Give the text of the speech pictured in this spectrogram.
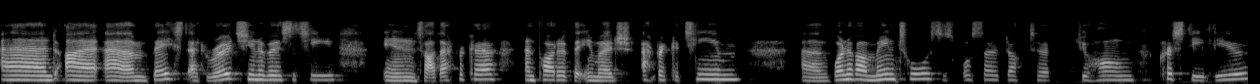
and I am based at Rhodes University in South Africa and part of the Emerge Africa team. Uh, one of our mentors is also Dr. Juhong Christy Liu,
